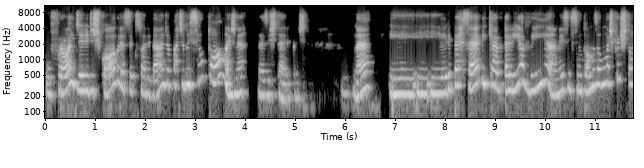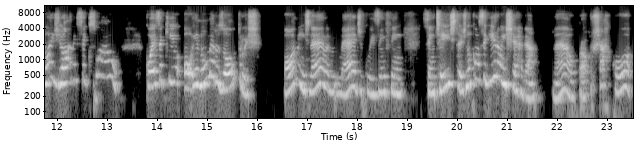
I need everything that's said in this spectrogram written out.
O Freud ele descobre a sexualidade a partir dos sintomas, né, das histéricas, né? E, e, e ele percebe que ali havia nesses sintomas algumas questões de ordem sexual, coisa que inúmeros outros homens, né, médicos, enfim, cientistas não conseguiram enxergar, né? O próprio Charcot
